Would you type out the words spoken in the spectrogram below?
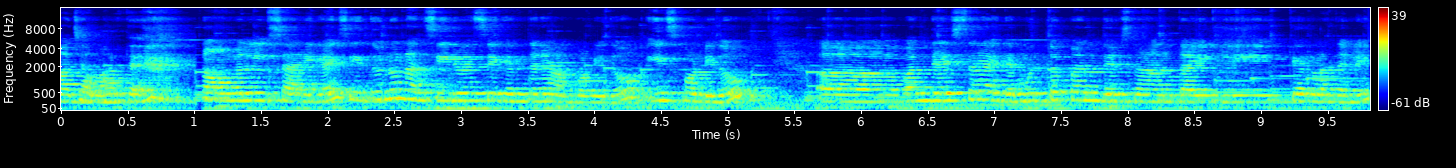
ಮಜಾ ಮಾಡಿದೆ. ನಾರ್ಮಲ್ ಸ್ಯಾರಿ ಗೈಸ್ ಇದನ್ನು ನಾನು ಸೀರಿಯಸ್ಸಿಗೆ ಅಂತಲೇ ಹಾಕೊಂಡಿದ್ದು, ಈಸ್ಕೊಂಡಿದ್ದು. ಒಂದು ದೇವಸ್ಥಾನ ಇದೆ, ಮುತ್ತಪ್ಪನ ದೇವಸ್ಥಾನ ಅಂತ ಇಲ್ಲಿ ಕೇರಳದಲ್ಲಿ.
